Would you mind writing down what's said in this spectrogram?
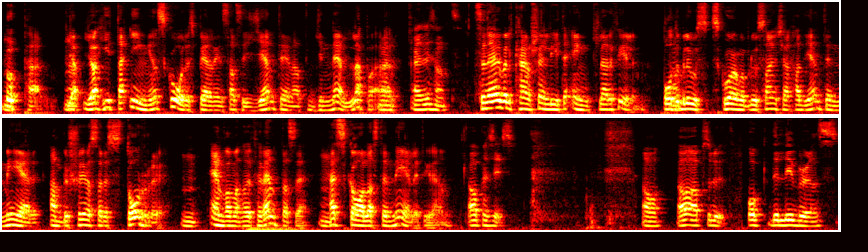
Mm. upp här. Ja. Jag, jag hittar ingen skådespelarinsats egentligen att gnälla på här. Nej, det är sant. Sen är det väl kanske en lite enklare film. Både Ja. Blues Squirm och Blue Sunshine hade egentligen mer ambitiösare story Mm. än vad man hade förväntat sig. Mm. Här skalas det ner lite grann. Ja, precis. Ja, ja absolut. Och Deliverance.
